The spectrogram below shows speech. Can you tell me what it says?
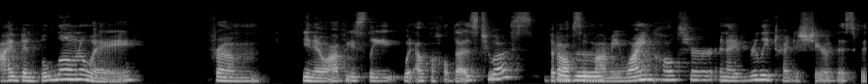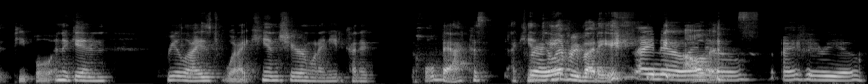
I've been blown away from, you know, obviously what alcohol does to us, but also Mhm. mommy wine culture. And I really tried to share this with people. And again, realized what I can share and what I need to kind of hold back because I can't tell everybody I know, I know. this. I hear you.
